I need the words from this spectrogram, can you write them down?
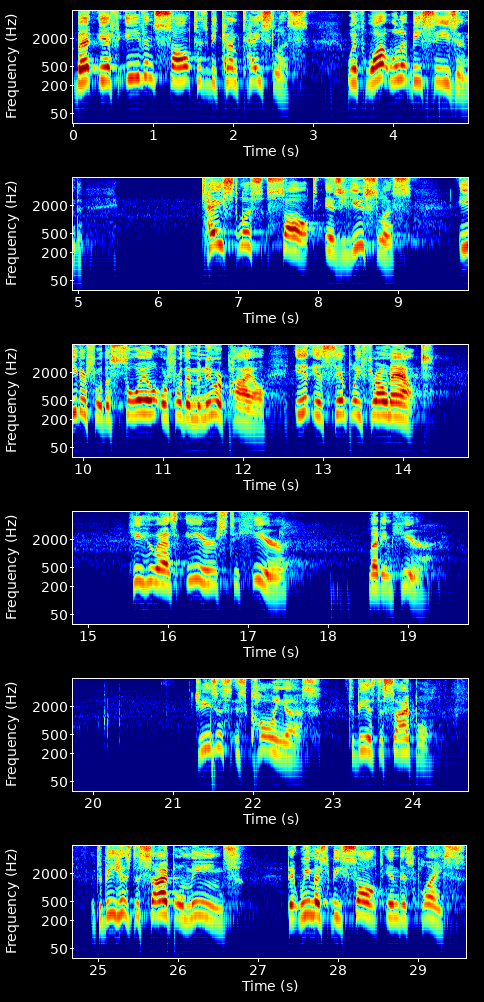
But if even salt has become tasteless, with what will it be seasoned? Tasteless salt is useless either for the soil or for the manure pile. It is simply thrown out. He who has ears to hear, let him hear. Jesus is calling us to be his disciple. And to be his disciple means that we must be salt in this place.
